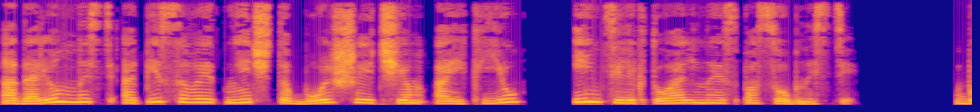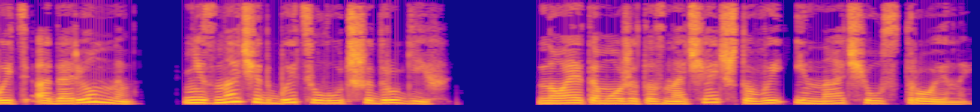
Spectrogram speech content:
Одаренность описывает нечто большее, чем IQ и интеллектуальные способности. Быть одаренным не значит быть лучше других, но это может означать, что вы иначе устроены.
